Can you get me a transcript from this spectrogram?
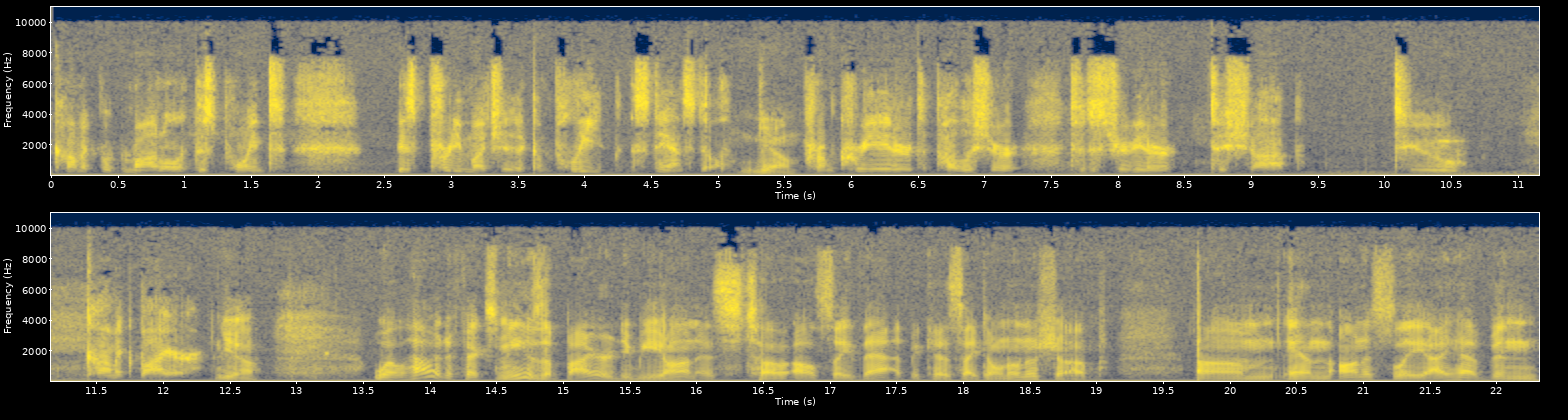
comic book model at this point is pretty much at a complete standstill. yeah, From creator to publisher to distributor to shop to comic buyer. Yeah. Well, how it affects me as a buyer, to be honest, I'll, I'll say that because I don't own a shop. Um, and honestly, I have been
